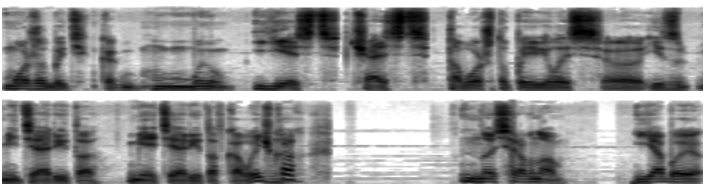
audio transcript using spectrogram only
может быть, как мы есть часть того, что появилось э, из метеорита, метеорита в кавычках, mm-hmm. но все равно я бы...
